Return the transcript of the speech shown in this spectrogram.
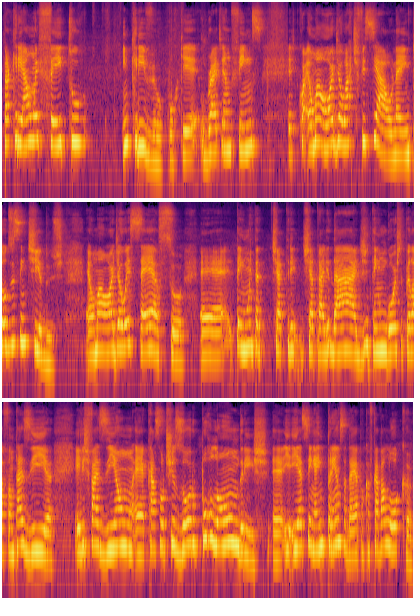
para criar um efeito incrível, porque o Bright Young Things é uma ode ao artificial, né? Em todos os sentidos. É uma ode ao excesso, é, tem muita teatri teatralidade, tem um gosto pela fantasia. Eles faziam é, caça ao tesouro por Londres. É, e, e assim, a imprensa da época ficava louca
